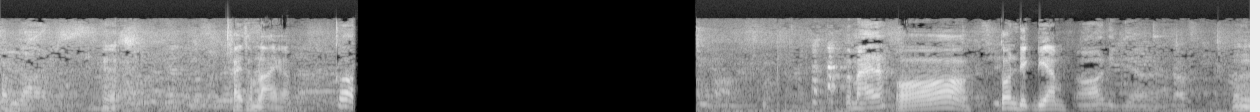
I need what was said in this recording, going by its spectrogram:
ทำลายใครทำลายครับ ก็ต้นไม้นะ อ๋อ ต้นดิกเดียม อ๋อ ดิกเดียวครับ อืม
